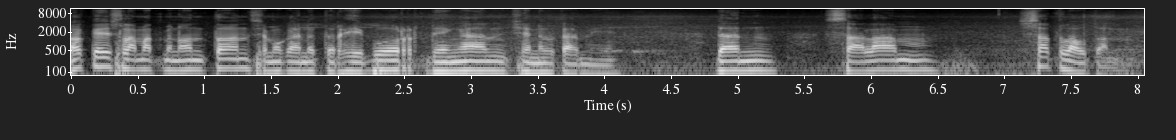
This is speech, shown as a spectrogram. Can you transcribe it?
Oke selamat menonton. Semoga anda terhibur dengan channel kami. Dan salam satu lautan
